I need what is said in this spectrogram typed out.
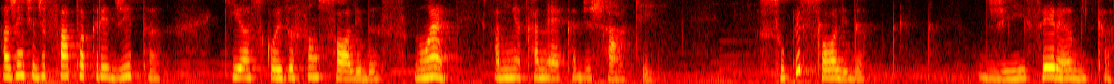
A gente de fato acredita que as coisas são sólidas, não é? A minha caneca de chá aqui, super sólida, de cerâmica.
